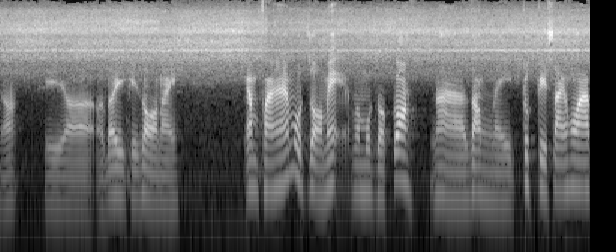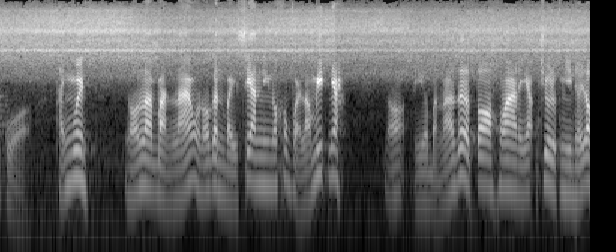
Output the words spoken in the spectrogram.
Đó thì uh, ở đây cái giò này em phá một giò mẹ và một giò con là dòng này cực kỳ sai hoa của Thánh Nguyên. Nó là bản lá của nó gần 7 sen nhưng nó không phải lá mít nhá đó thì bản lá rất là to hoa thì em chưa được nhìn thấy đâu.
